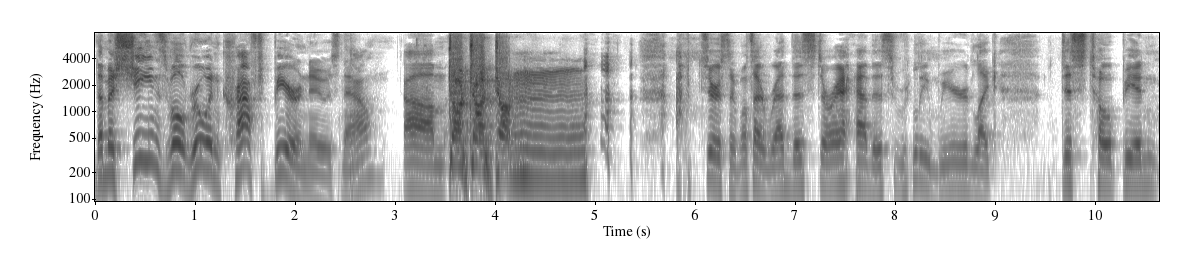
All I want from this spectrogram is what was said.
The machines will ruin craft beer news now. Um, Dun dun dun. seriously, once I read this story, I had this really weird, like, dystopian,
